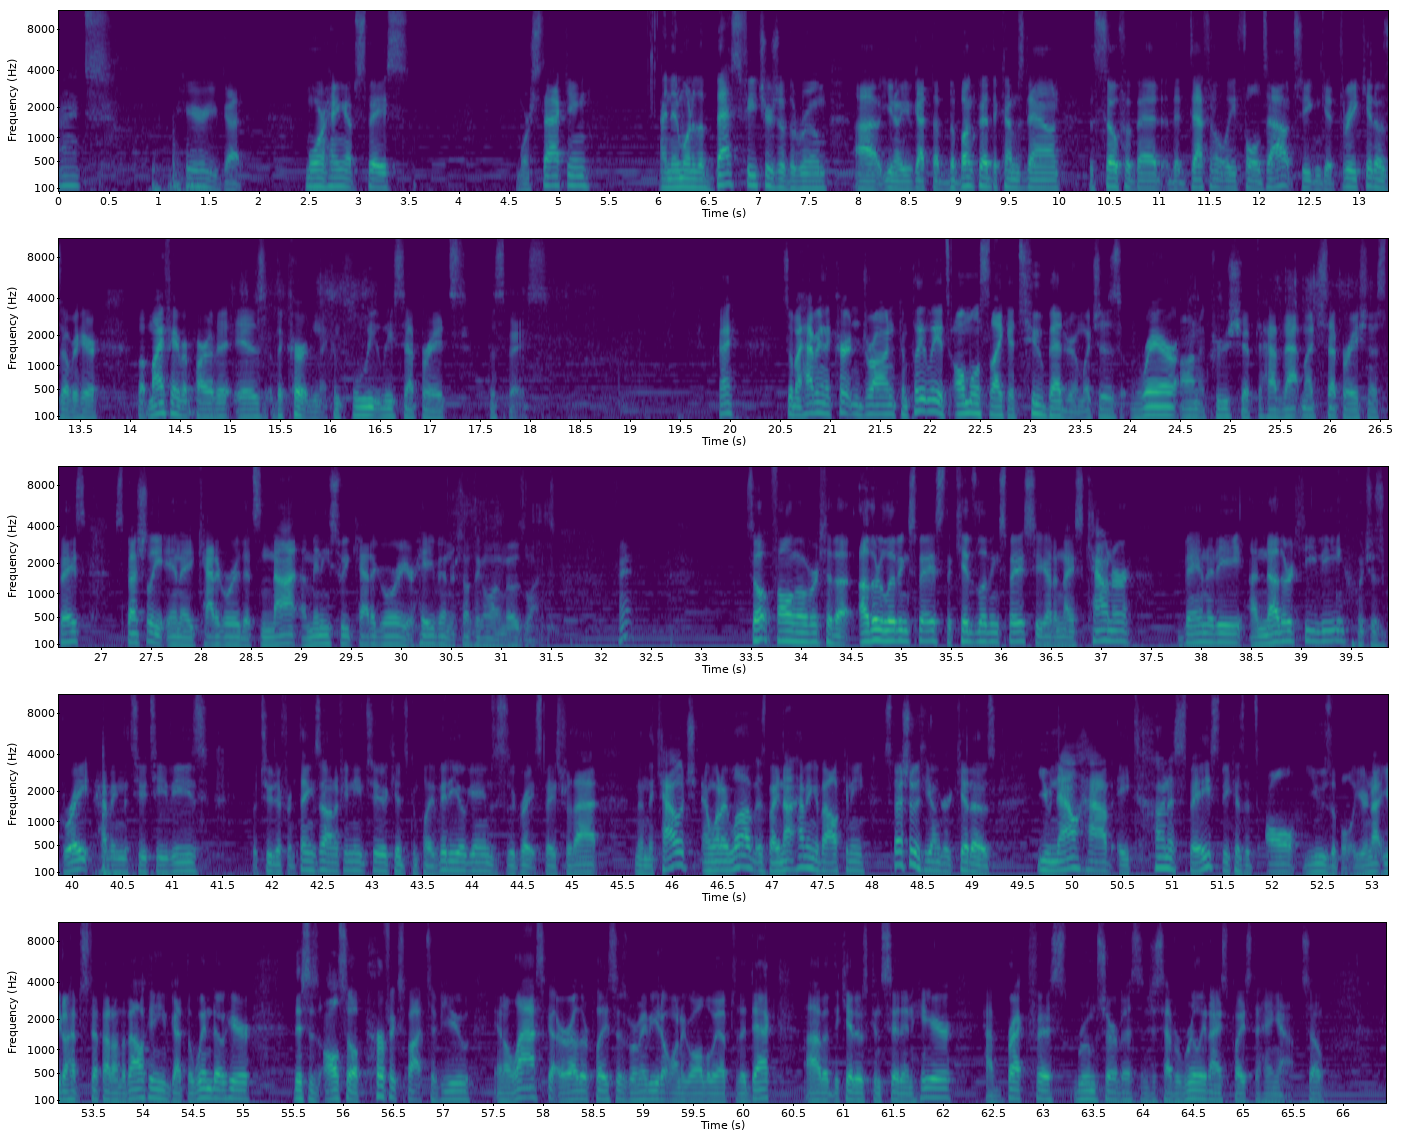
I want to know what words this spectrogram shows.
All right, here you've got more hang up space, more stacking. And then one of the best features of the room, uh, you know, you've got the, the bunk bed that comes down, the sofa bed that definitely folds out so you can get three kiddos over here. But my favorite part of it is the curtain that completely separates the space. Okay, so by having the curtain drawn completely, it's almost like a two bedroom, which is rare on a cruise ship to have that much separation of space, especially in a category that's not a mini suite category or haven or something along those lines. Right. So following over to the other living space, the kids living space, so you got a nice counter, vanity, another TV, which is great having the two TVs. Put two different things on if you need to. Kids can play video games. This is a great space for that. And then the couch. And what I love is by not having a balcony, especially with younger kiddos, you now have a ton of space because it's all usable. You're not, you don't have to step out on the balcony. You've got the window here. This is also a perfect spot to view in Alaska or other places where maybe you don't want to go all the way up to the deck, uh, but the kiddos can sit in here, have breakfast, room service, and just have a really nice place to hang out. So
